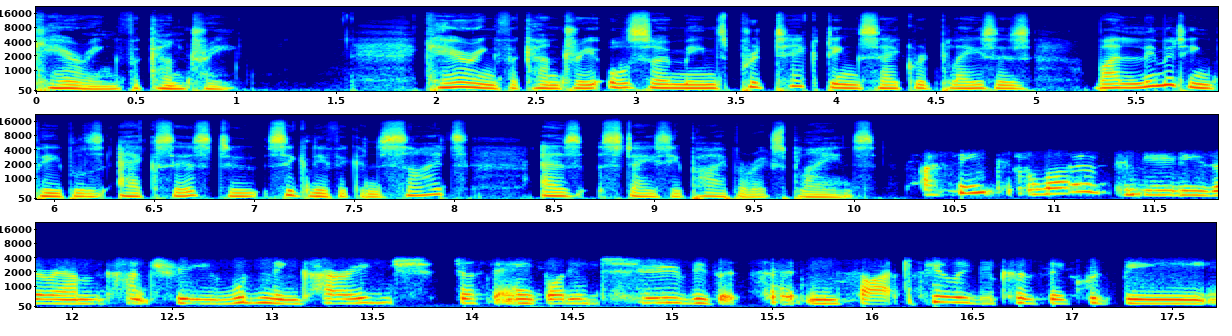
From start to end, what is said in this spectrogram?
caring for country. Caring for country also means protecting sacred places by limiting people's access to significant sites, as Stacey Piper explains. I think a lot of communities around the country wouldn't encourage just anybody to visit certain sites purely because there could be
